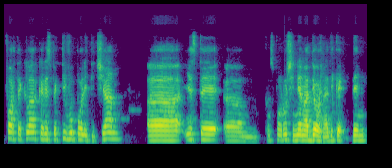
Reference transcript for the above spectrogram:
foarte clar că respectivul politician este, um, cum spun rușii, nenadiojn, adică de,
